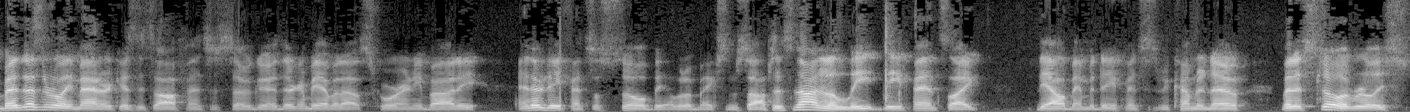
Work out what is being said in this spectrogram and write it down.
but it doesn't really matter because its offense is so good. They're gonna be able to outscore anybody, and their defense will still be able to make some stops. It's not an elite defense like the Alabama defenses we come to know, but it's still a really s-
